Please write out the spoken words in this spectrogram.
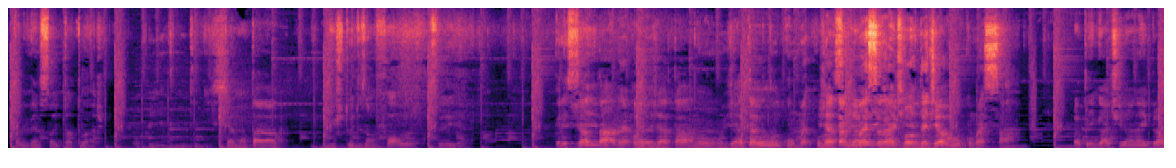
Tá vivendo só de tatuagem. Eu acredito muito nisso. Quero montar um estúdiozão foda, seria. Crescer. Já tá, né, mano? É. Já tá no. Já, Já tá, no come- já começando, tá já começando. O engatinhando importante é já. o começar. Já tô engatilhando aí pra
